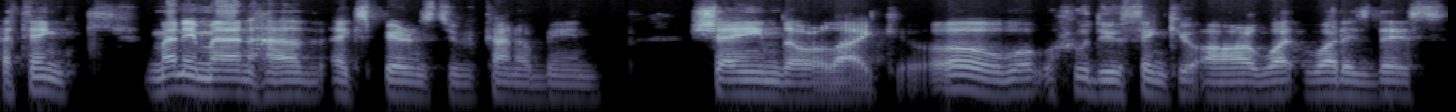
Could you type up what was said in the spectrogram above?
i think many men have experienced to kind of being shamed or like oh who do you think you are? What what is this?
